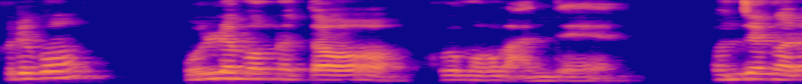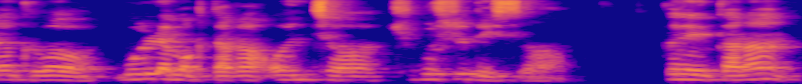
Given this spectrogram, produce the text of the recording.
그리고 몰래 먹는 떡 그거 먹으면 안 돼. 언젠가는 그거 몰래 먹다가 얹혀 죽을 수도 있어. 그러니까는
